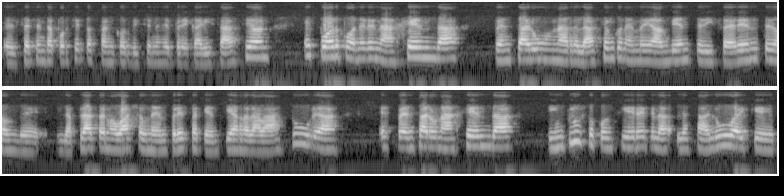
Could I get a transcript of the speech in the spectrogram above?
el 70% está en condiciones de precarización, es poder poner en agenda pensar una relación con el medio ambiente diferente, donde la plata no vaya a una empresa que entierra la basura, es pensar una agenda incluso considere que la, salud hay que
